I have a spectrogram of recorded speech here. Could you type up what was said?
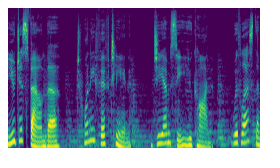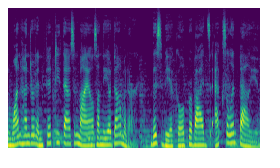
You just found the 2015 GMC Yukon. With less than 150,000 miles on the odometer, this vehicle provides excellent value.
